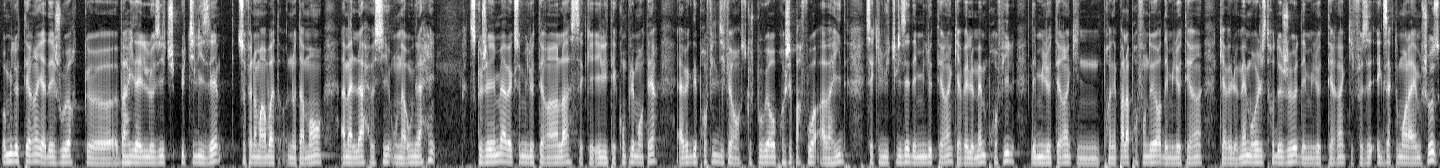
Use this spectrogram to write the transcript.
Au milieu de terrain, il y a des joueurs que Vahid Alilozic utilisait, Sofiane Amrabat notamment, Amallah aussi, on a Ounahi. Ce que j'ai aimé avec ce milieu de terrain-là, c'est qu'il était complémentaire et avec des profils différents. Ce que je pouvais reprocher parfois à Vahid, c'est qu'il utilisait des milieux de terrain qui avaient le même profil, des milieux de terrain qui ne prenaient pas la profondeur, des milieux de terrain qui avaient le même registre de jeu, des milieux de terrain qui faisaient exactement la même chose.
